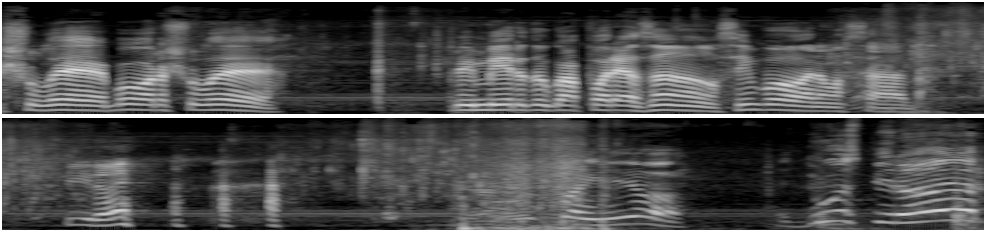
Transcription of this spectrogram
chulé, bora, chulé. Primeiro do Guaporezão, simbora, moçada. Piranha. Isso aí, ó. Duas piranhas,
